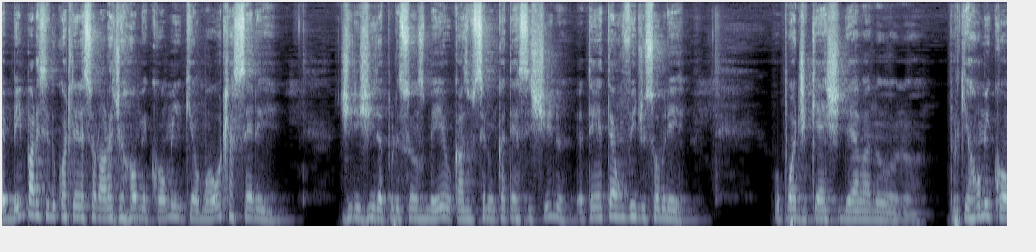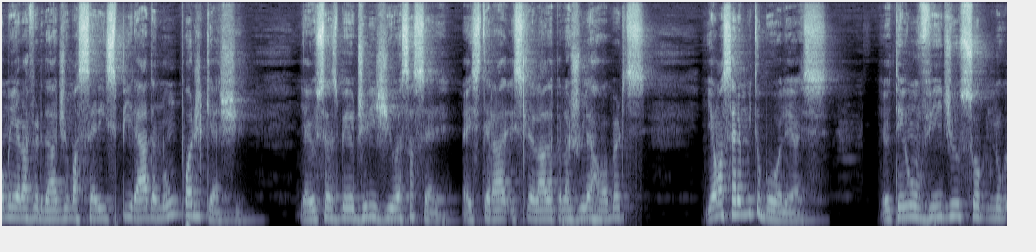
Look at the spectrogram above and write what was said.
é bem parecido com a trilha sonora de Homecoming, que é uma outra série dirigida por Sons Mail, caso você nunca tenha assistido. Eu tenho até um vídeo sobre o podcast dela no, no... Porque Homecoming é, na verdade, uma série inspirada num podcast. E aí o Sans Mail dirigiu essa série. É estrelada pela Julia Roberts. E é uma série muito boa, aliás. Eu tenho um vídeo sobre. No,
